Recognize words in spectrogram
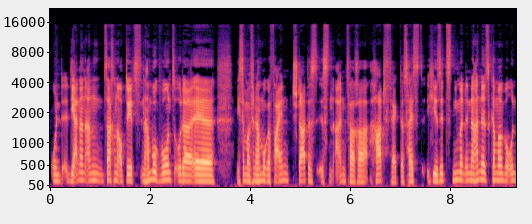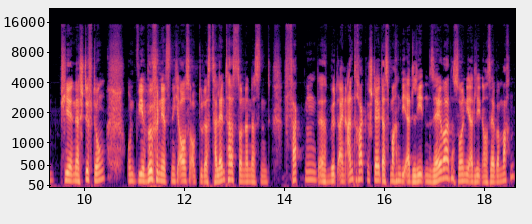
Und die anderen an Sachen, ob du jetzt in Hamburg wohnst oder äh, ich sag mal für einen Hamburger Verein startest, ist ein einfacher Hardfact. Das heißt, hier sitzt niemand in der Handelskammer und hier in der Stiftung und wir würfeln jetzt nicht aus, ob du das Talent hast, sondern das sind Fakten. Da wird ein Antrag gestellt, das machen die Athleten selber, das sollen die Athleten auch selber machen,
